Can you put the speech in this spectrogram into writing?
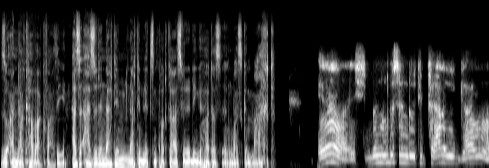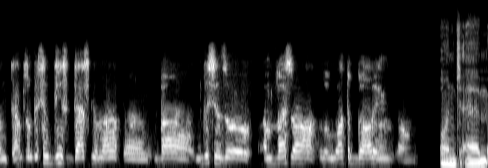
So undercover quasi. Hast, hast du denn nach dem, nach dem letzten Podcast, wenn du den gehört hast, irgendwas gemacht? Ja, ich bin so ein bisschen durch die Perle gegangen und habe so ein bisschen dies, das gemacht. Äh, war ein bisschen so am Wasser, so Waterboarding. Und Und ähm,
